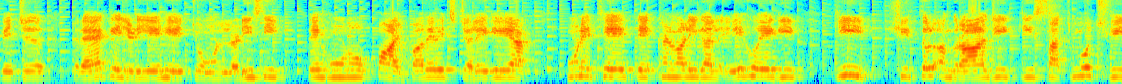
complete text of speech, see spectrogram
ਵਿੱਚ ਰਹਿ ਕੇ ਜਿਹੜੀ ਇਹ ਚੋਣ ਲੜੀ ਸੀ ਤੇ ਹੁਣ ਉਹ ਭਾਜਪਾ ਦੇ ਵਿੱਚ ਚਲੇ ਗਏ ਆ। ਹੁਣ ਇੱਥੇ ਦੇਖਣ ਵਾਲੀ ਗੱਲ ਇਹ ਹੋਏਗੀ ਕੀ ਸ਼ੀਤਲ ਅੰਗਰਾਲ ਜੀ ਕੀ ਸੱਚਮੁੱਚ ਹੀ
